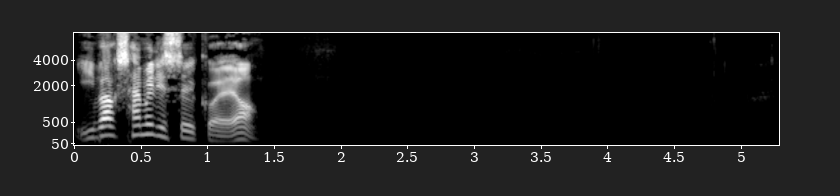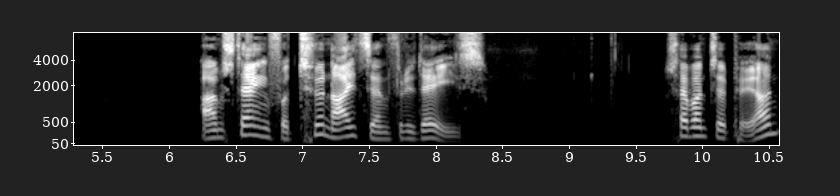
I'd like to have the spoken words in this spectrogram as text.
2박 3일 있을 거예요. I'm staying for two nights and three days. 세 번째 표현.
